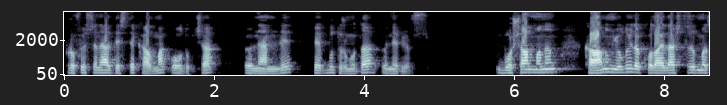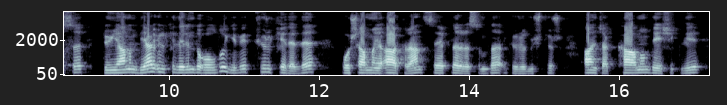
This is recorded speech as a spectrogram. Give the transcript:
profesyonel destek almak oldukça önemli ve bu durumu da öneriyoruz. Boşanmanın kanun yoluyla kolaylaştırılması dünyanın diğer ülkelerinde olduğu gibi Türkiye'de de boşanmayı artıran sebepler arasında görülmüştür. Ancak kanun değişikliği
